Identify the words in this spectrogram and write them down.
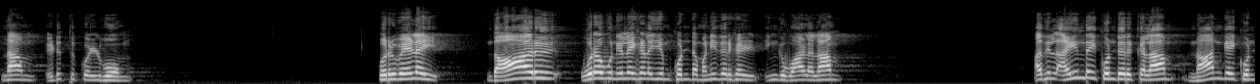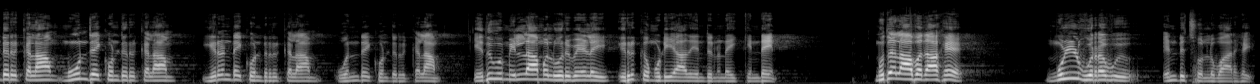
நாம் எடுத்துக்கொள்வோம். ஒருவேளை இந்த ஆறு உறவு நிலைகளையும் கொண்ட மனிதர்கள் இங்கு வாழலாம். அதில் ஐந்தை கொண்டிருக்கலாம் நான்கை கொண்டிருக்கலாம் மூன்றை கொண்டிருக்கலாம் இரண்டை கொண்டிருக்கலாம் ஒன்றை கொண்டிருக்கலாம். எதுவும் இல்லாமல் ஒருவேளை இருக்க முடியாது என்று நினைக்கின்றேன். முதலாவதாக முள் உறவு என்று சொல்லுவார்கள்.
